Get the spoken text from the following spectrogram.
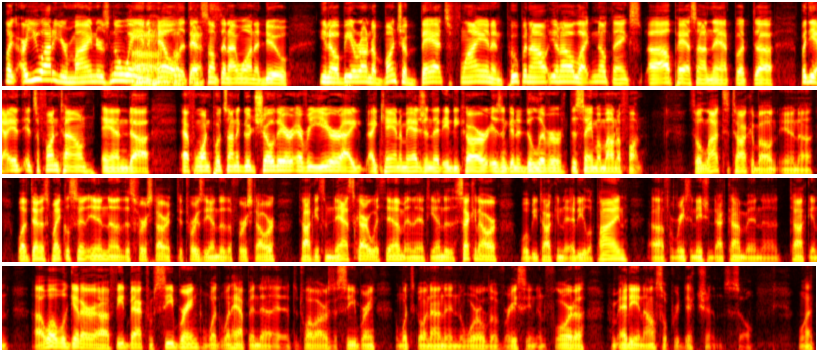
Like, are you out of your mind? There's no way in Oh, hell that that's bats. something I want to do. You know, be around a bunch of bats flying and pooping out. You know, like no thanks. Uh, I'll pass on that. But uh, but yeah, it, it's a fun town, and uh, F1 puts on a good show there every year. I I can't imagine that IndyCar isn't going to deliver the same amount of fun. So a lot to talk about, and uh, we'll have Dennis Michelson in uh, this first hour towards the end of the first hour, talking some NASCAR with him, and then at the end of the second hour, we'll be talking to Eddie Lapine uh, from RacingNation.com and uh, talking. Uh, well, we'll get our uh, feedback from Sebring, what what happened uh, at the 12 hours of Sebring. and what's going on in the world of racing in Florida from Eddie and also predictions. So, what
